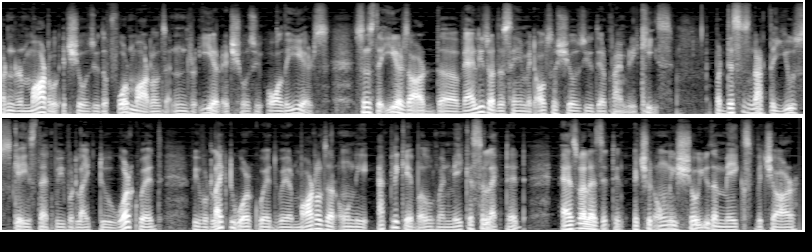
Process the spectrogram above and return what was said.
but under model it shows you the four models and under year it shows you all the years. Since the years are the values are the same it also shows you their primary keys. But this is not the use case that we would like to work with. We would like to work with where models are only applicable when make is selected as well as it it should only show you the makes which are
